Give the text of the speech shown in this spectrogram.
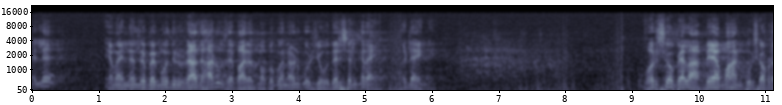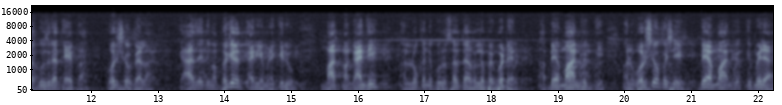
એટલે એમાં નરેન્દ્રભાઈ મોદીનું રાજ સારું છે ભારતમાં. ભગવાન અણકુટ જેવું દર્શન કરાય. અડાય નહીં. વર્ષો પહેલાં બે મહાન પુરુષો આપણા ગુજરાતે આપ્યા. વર્ષો પહેલાં કે આઝાદીમાં ભગીરથ કાર્ય એમણે કર્યું. મહાત્મા ગાંધી અને લોખંડ પુરુષ સરદાર વલ્લભભાઈ પટેલ, આ બે મહાન વ્યક્તિ. અને વર્ષો પછી બે મહાન વ્યક્તિ મળ્યા.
